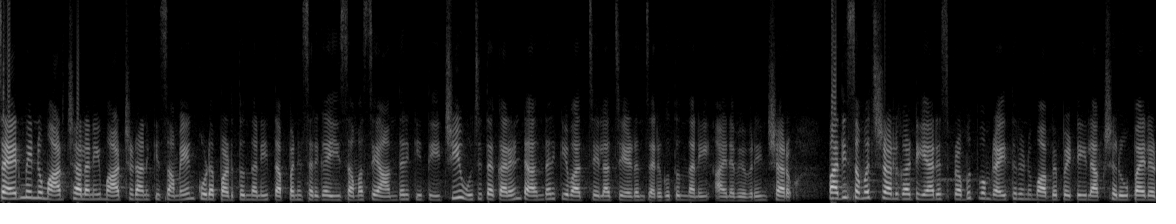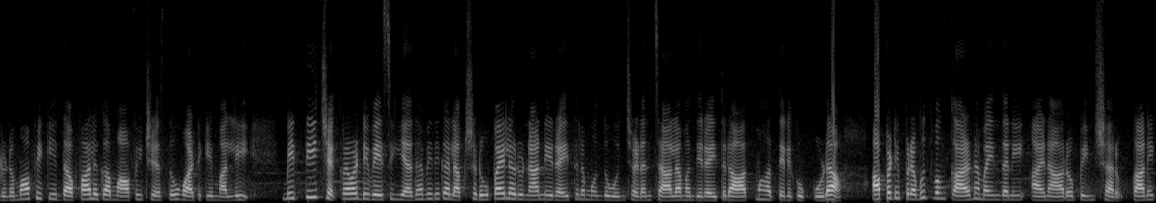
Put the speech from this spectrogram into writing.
చైర్మన్ను మార్చాలని మార్చడానికి సమయం కూడా పడుతుందని తప్పనిసరిగా ఈ సమస్య అందరికీ తీర్చి ఉచిత కరెంట్ అందరికీ వచ్చేలా చేయడం జరుగుతుందని ఆయన వివరించారు. పది సంవత్సరాలుగా టీఆర్ఎస్ ప్రభుత్వం రైతులను మభ్యపెట్టి లక్ష రూపాయల రుణమాఫీకి దఫాలుగా మాఫీ చేస్తూ వాటికి మళ్ళీ మిత్తి చక్రవడ్డీ వేసి యథావిధిగా లక్ష రూపాయల రుణాన్ని రైతుల ముందు ఉంచడం చాలా మంది రైతుల ఆత్మహత్యలకు కూడా అప్పటి ప్రభుత్వం కారణమైందని ఆయన ఆరోపించారు. కానీ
